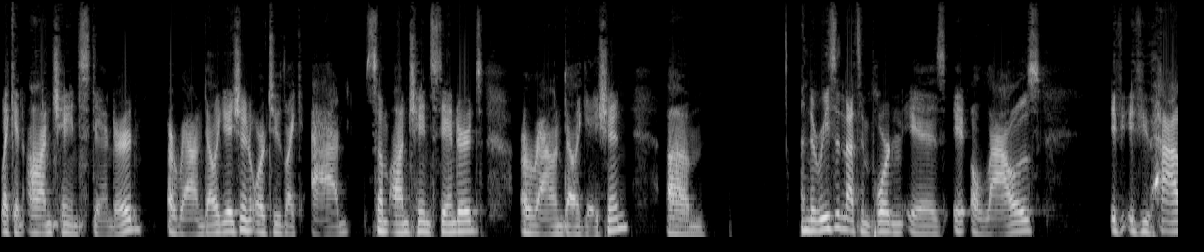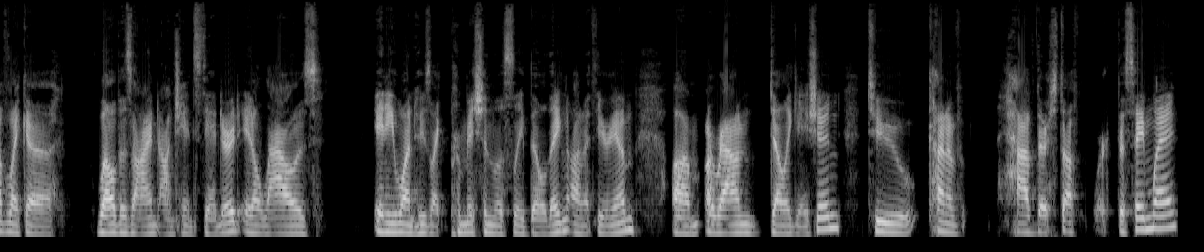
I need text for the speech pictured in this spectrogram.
like an on chain standard around delegation or to like add some on chain standards around delegation. Um, And the reason that's important is it allows, if, if you have like a well designed on chain standard, it allows anyone who's like permissionlessly building on Ethereum um, around delegation to kind of have their stuff work the same way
